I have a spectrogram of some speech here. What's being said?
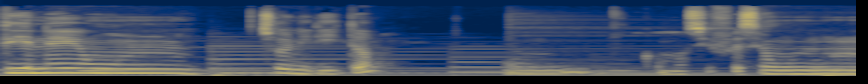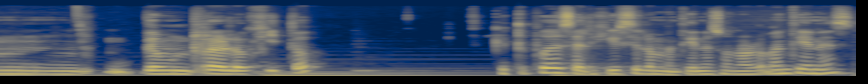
tiene un sonidito, como si fuese un, de un relojito, que tú puedes elegir si lo mantienes o no lo mantienes.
